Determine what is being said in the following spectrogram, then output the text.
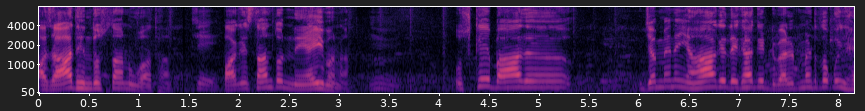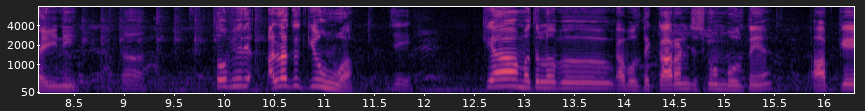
आज़ाद हिंदुस्तान हुआ था। पाकिस्तान तो नया ही बना। हम्म, उसके बाद जब मैंने यहाँ आके देखा कि डेवलपमेंट तो कोई है ही नहीं हाँ। तो फिर अलग क्यों हुआ? जी। क्या मतलब क्या बोलते हैं कारण जिसको हम बोलते हैं? आपके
